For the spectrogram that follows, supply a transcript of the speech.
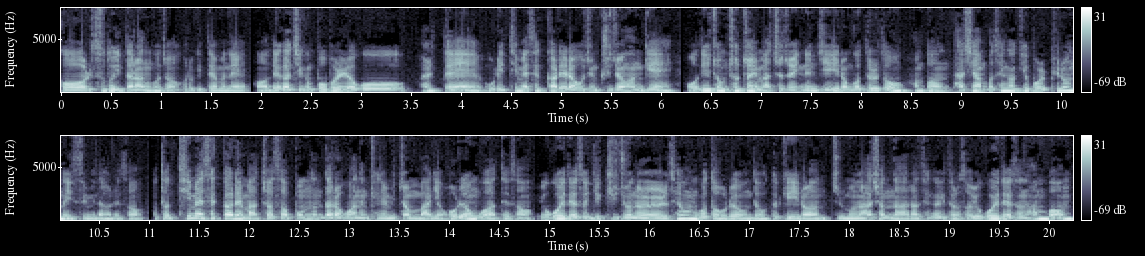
걸 수도 있다라는 거죠. 그렇기 때문에 어, 내가 지금 뽑으려고 할 때 우리 팀의 색깔이라고 지금 규정한 게 어디에 좀 초점이 맞춰져 있는지 이런 것들도 한번 다시 한번 생각해 볼 필요는 있습니다. 그래서 어떤 팀의 색깔에 맞춰서 뽑는다라고 하는 개념이 좀 많이 어려운 것 같아서 요거에 대해서 이제 기준을 세우는 것도 어려운데 어떻게 이런 질문을 하셨나라는 생각이 들어서 요거에 대해서는 한번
